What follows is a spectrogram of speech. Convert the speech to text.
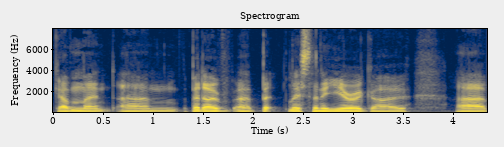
government um, a bit over a bit less than a year ago. Uh,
